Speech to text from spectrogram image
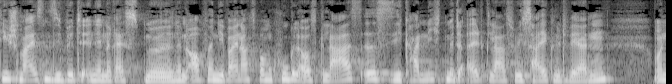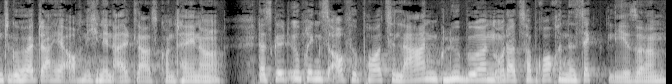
Die schmeißen Sie bitte in den Restmüll, denn auch wenn die Weihnachtsbaumkugel aus Glas ist, sie kann nicht mit Altglas recycelt werden und gehört daher auch nicht in den Altglascontainer. Das gilt übrigens auch für Porzellan, Glühbirnen oder zerbrochene Sektgläser.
